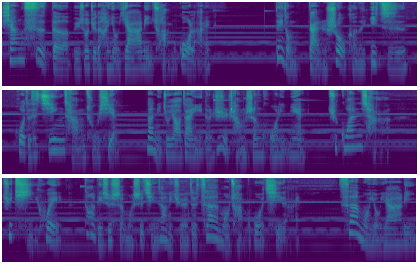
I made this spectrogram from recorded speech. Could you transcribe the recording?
相似的，比如说觉得很有压力、喘不过来，那种感受可能一直或者是经常出现，那你就要在你的日常生活里面去观察、去体会，到底是什么事情让你觉得这么喘不过气来，这么有压力，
